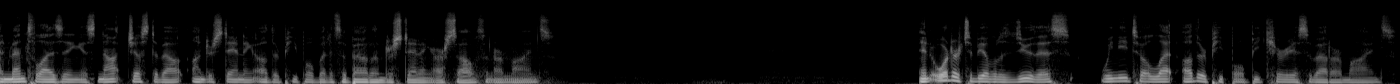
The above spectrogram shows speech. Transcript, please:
And mentalizing is not just about understanding other people, but it's about understanding ourselves and our minds. In order to be able to do this, we need to let other people be curious about our minds.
